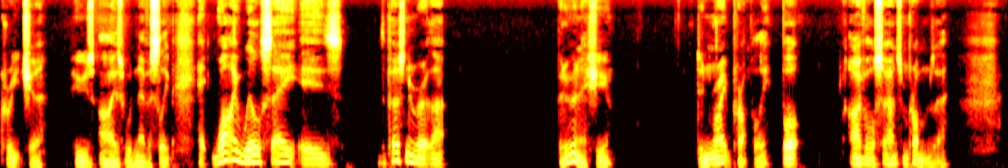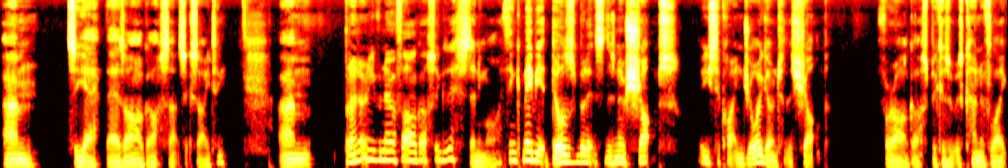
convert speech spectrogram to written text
creature whose eyes would never sleep. Hey, what I will say is the person who wrote that, bit of an issue, didn't write properly, but I've also had some problems there. Um, so yeah, there's Argos. That's exciting. Um, but I don't even know if Argos exists anymore. I think maybe it does, but it's there's no shops. I used to quite enjoy going to the shop for Argos because it was kind of like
